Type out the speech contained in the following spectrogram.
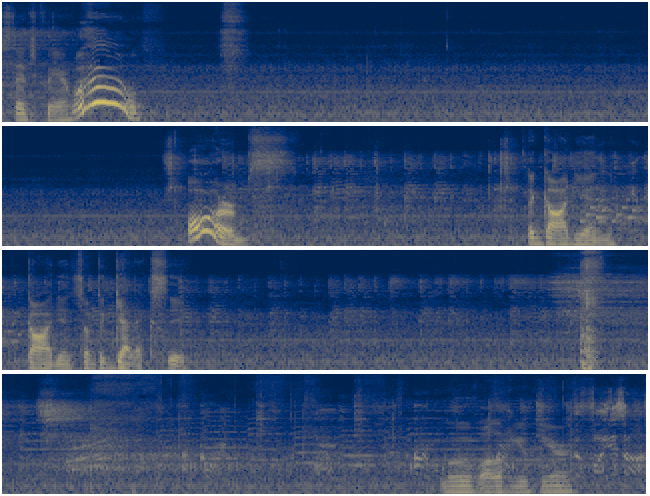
Stage clear. Woohoo! Orbs! The Guardian. Guardians of the Galaxy. Move all of you here. The fight is on.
